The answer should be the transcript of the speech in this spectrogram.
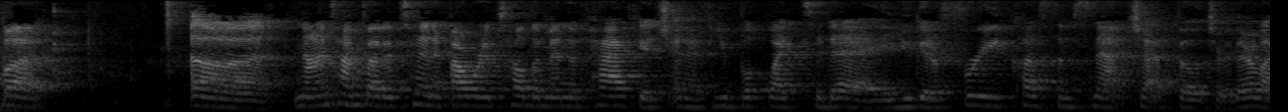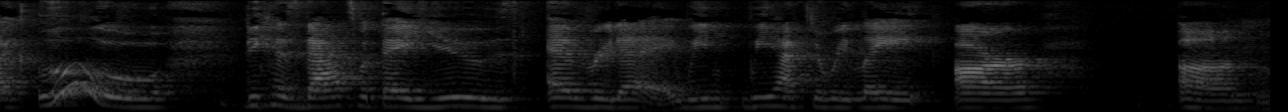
But uh, nine times out of ten, if I were to tell them in the package, and if you book like today, you get a free custom Snapchat filter. They're like, ooh, because that's what they use every day. We we have to relate our um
